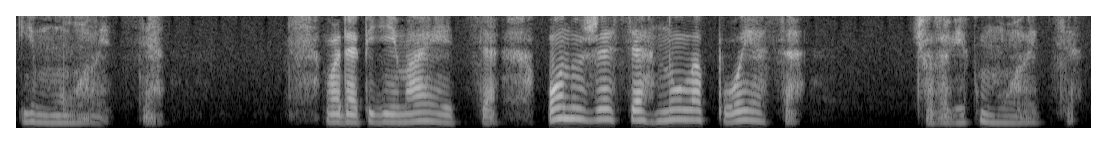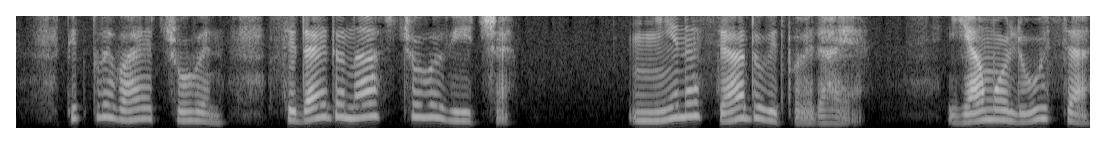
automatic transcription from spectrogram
і молиться. Вода підіймається, он уже сягнула пояса. Чоловік молиться, підпливає човен. Сідай до нас, чоловіче. Ні, не сяду, відповідає. Я молюся,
